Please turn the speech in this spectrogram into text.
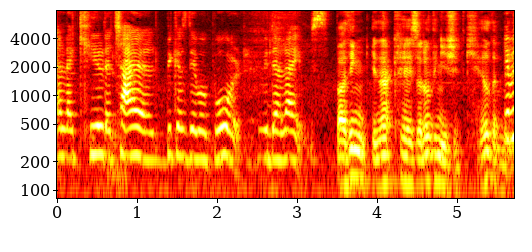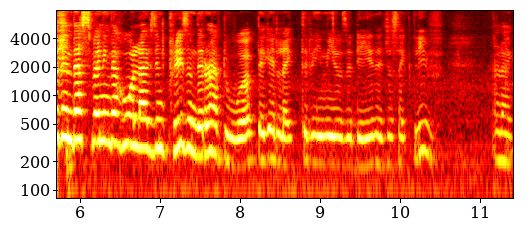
and like killed a child because they were bored with their lives. But I think in that case, I don't think you should kill them. Yeah, but then they're spending their whole lives in prison. They don't have to work. They get like three meals a day. They just like live, and like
